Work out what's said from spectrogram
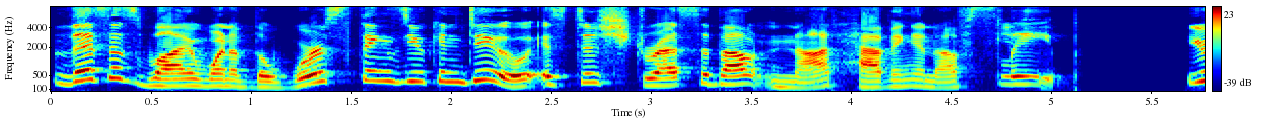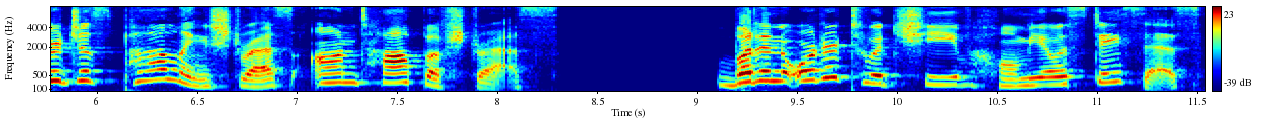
This is why one of the worst things you can do is to stress about not having enough sleep. You're just piling stress on top of stress. But in order to achieve homeostasis,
